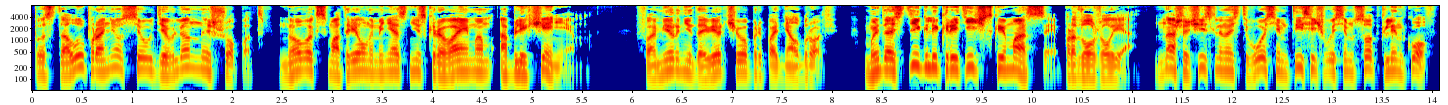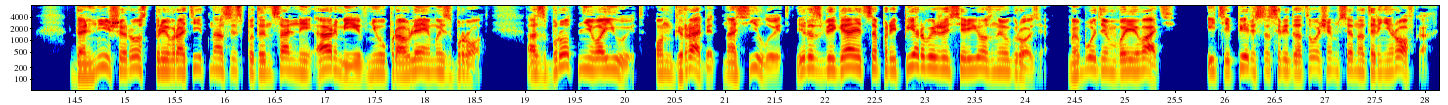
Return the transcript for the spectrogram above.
По столу пронесся удивленный шепот. Новак смотрел на меня с нескрываемым облегчением. Фамир недоверчиво приподнял бровь. «Мы достигли критической массы», — продолжил я. «Наша численность 8800 клинков. Дальнейший рост превратит нас из потенциальной армии в неуправляемый сброд. А сброд не воюет, он грабит, насилует и разбегается при первой же серьезной угрозе. Мы будем воевать. И теперь сосредоточимся на тренировках,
